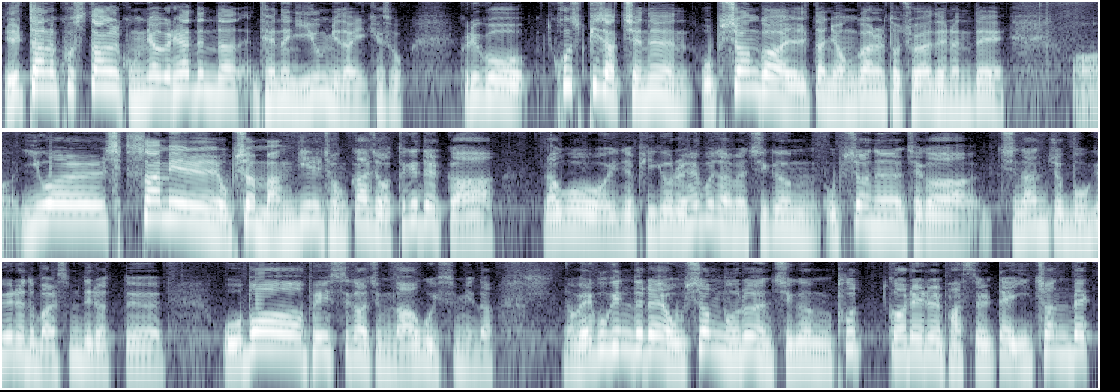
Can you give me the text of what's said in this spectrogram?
일단은 코스닥을 공략을 해야 된다 되는 이유입니다. 이 계속. 그리고 코스피 자체는 옵션과 일단 연관을 더 줘야 되는데 어, 2월 13일 옵션 만기일 전까지 어떻게 될까 라고 이제 비교를 해보자면 지금 옵션은 제가 지난주 목요일에도 말씀드렸듯 오버 페이스가 지금 나오고 있습니다. 외국인들의 옵션물은 지금 풋 거래를 봤을 때 2100,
